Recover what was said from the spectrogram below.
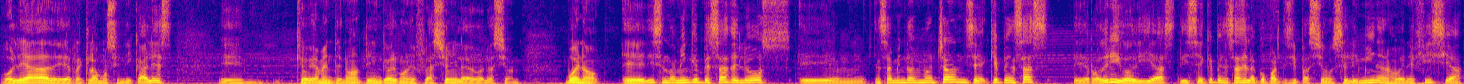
oleada de reclamos sindicales, eh, que obviamente no tienen que ver con la inflación y la devaluación. Bueno, dicen también que pensás de los ensamientos de marcharon, dice, ¿qué pensás, Rodrigo Díaz, dice, ¿qué pensás de la coparticipación? ¿Se elimina, nos beneficia?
